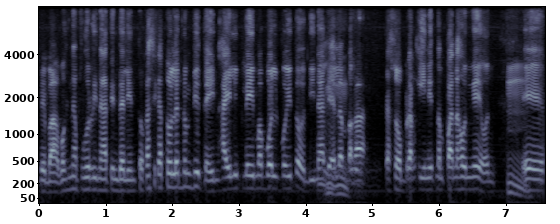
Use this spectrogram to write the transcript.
'di ba? Wag na po rin natin dalhin to kasi katulad ng butane, highly flammable po ito. Di natin Mm. alam baka sa sobrang init ng panahon ngayon, Mm. eh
